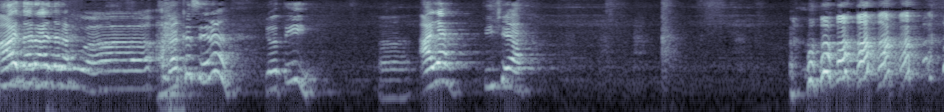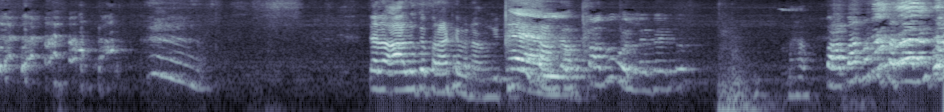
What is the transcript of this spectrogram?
आ इधर आ इधर। रख सिर ज्योति। आ जा पीछे आ। चलो आलू के पराठे बनाऊँगी है? बाबू बोल रहे थे तो। हाँ, पापा को तो पता नहीं था।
